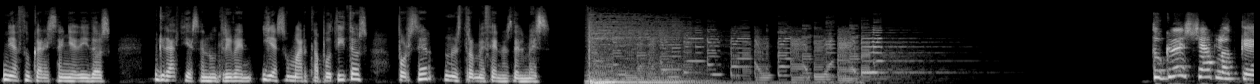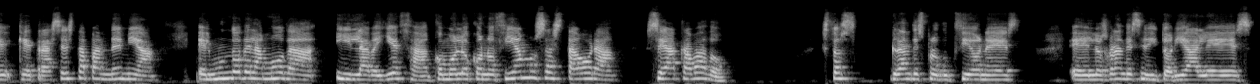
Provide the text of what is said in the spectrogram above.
ni azúcares añadidos. Gracias a Nutriben y a su marca Potitos por ser nuestro mecenas del mes. ¿Tú crees, Charlotte, que, tras esta pandemia el mundo de la moda y la belleza, como lo conocíamos hasta ahora, se ha acabado? Estas grandes producciones, eh, los grandes editoriales,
